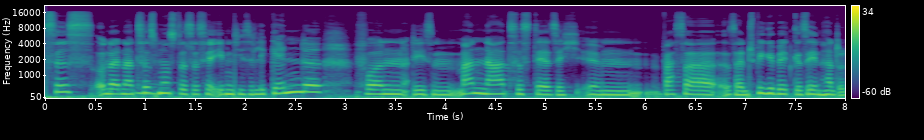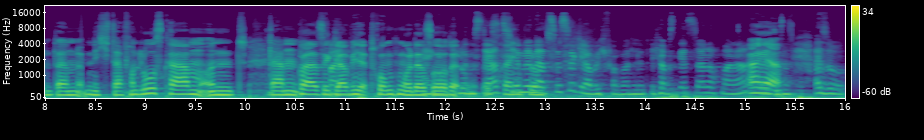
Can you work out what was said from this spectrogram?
nah Narzis oder Narzissmus, das ist ja eben diese Legende von diesem Mann Narzis, der sich im Wasser sein Spiegelbild gesehen hat und dann nicht davon loskam und dann quasi, glaube ich, ertrunken oder so. Der hat sich in eine Narzisse, glaube ich, verwandelt. Ich habe es gestern noch mal nachgelesen. Ah, ja. also,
